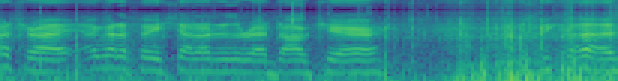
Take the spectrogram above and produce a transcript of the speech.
that's right. I got a face shot under the red dog chair. Just because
